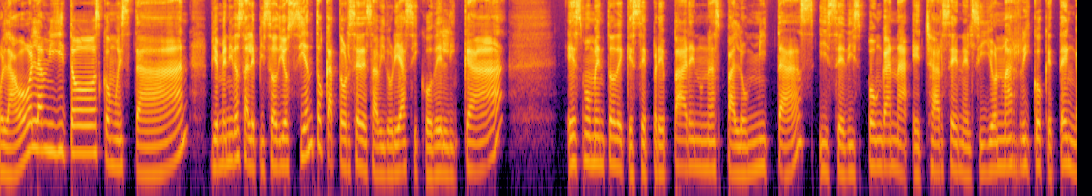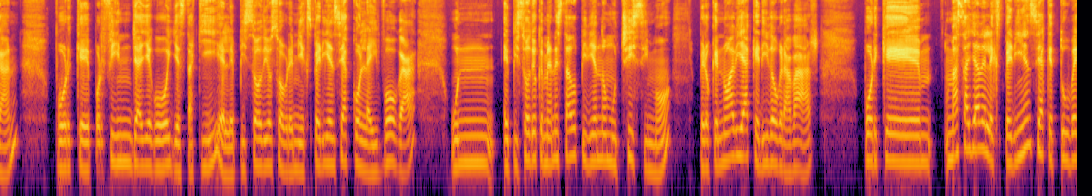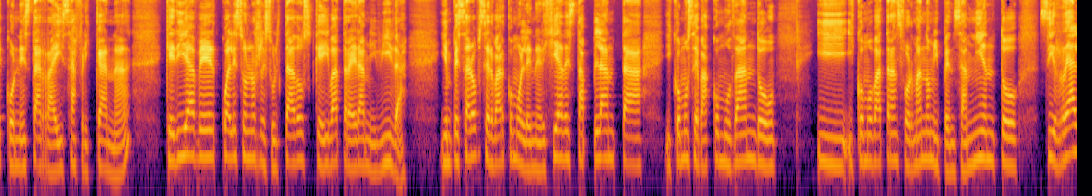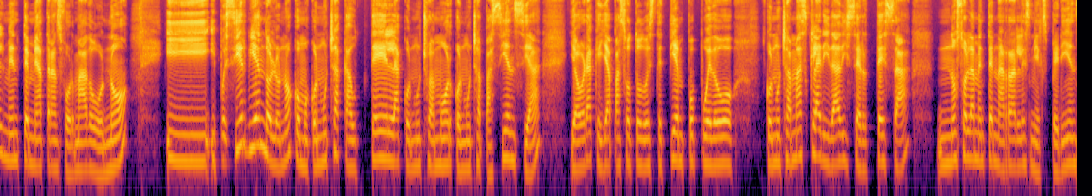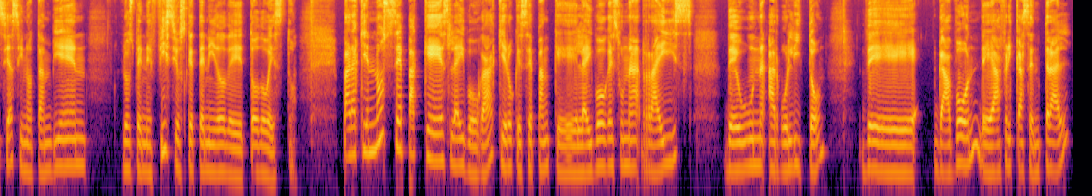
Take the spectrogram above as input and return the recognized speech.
Hola, hola amiguitos, ¿cómo están? Bienvenidos al episodio 114 de Sabiduría Psicodélica. Es momento de que se preparen unas palomitas y se dispongan a echarse en el sillón más rico que tengan, porque por fin ya llegó y está aquí el episodio sobre mi experiencia con la iboga, un episodio que me han estado pidiendo muchísimo, pero que no había querido grabar porque mm, más allá de la experiencia que tuve con esta raíz africana, quería ver cuáles son los resultados que iba a traer a mi vida y empezar a observar cómo la energía de esta planta y cómo se va acomodando y, cómo va transformando mi pensamiento, si realmente me ha transformado o no. Y, y, pues ir viéndolo, ¿no? Como con mucha cautela, con mucho amor, con mucha paciencia. Y ahora que ya pasó todo este tiempo, puedo con mucha más claridad y certeza, no solamente narrarles mi experiencia, sino también los beneficios que he tenido de todo esto. Para quien no sepa qué es la iboga, quiero que sepan que la iboga es una raíz de un arbolito de Gabón, de África Central.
